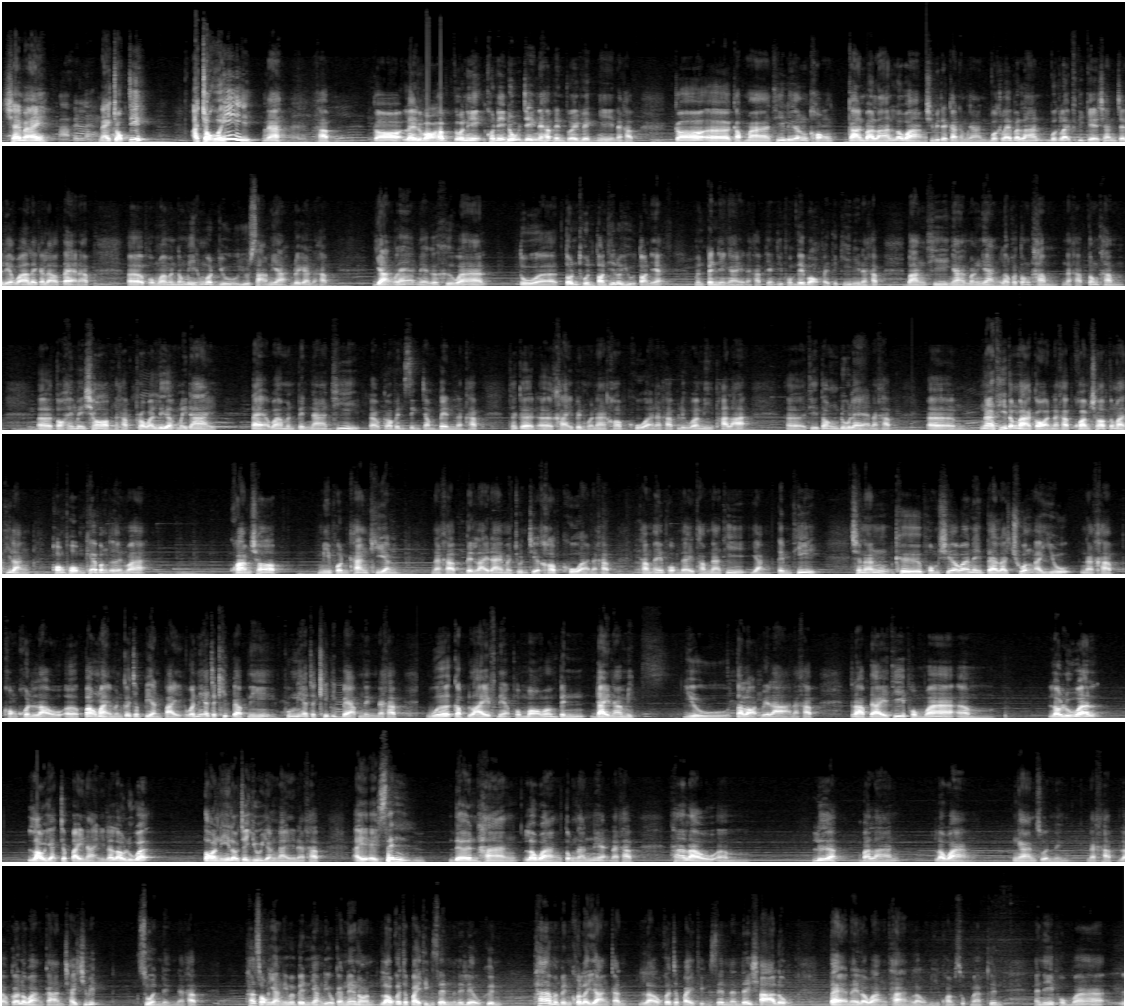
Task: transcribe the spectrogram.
ใช่ไหมป๋าเป็นไรไหนจกจิอะจกยนะครับ ก็เลยจะบอกครับตัวนี้คนนี้ดุจริงนะครับ เห็นตัวเล็กๆนี้นะครับ ก็เอ่อกลับมาที่เรื่องของการบาลานซ์ระหว่างชีวิตกับการทำงาน work life balance work life integration จะเรียกว่าอะไรก็แล้วแต่นะครับเออผมว่ามันต้องมีทั้งหมดอยู่อยู่ 3 อย่างด้วยกันนะครับ อย่างแรกเนี่ยก็คือว่าตัวต้นทุนตอนที่เราอยู่ตอนนี้มันเป็นยังไงนะครับ อย่างที่ผมได้บอกไปตะกี้นี้นะครับ บางทีงานบางอย่างเราก็ต้องทำนะครับ ต้องทำเอ่อต่อให้ไม่ชอบนะครับ เพราะว่าเลือกไม่ได้ แต่ว่ามันเป็นหน้าที่แล้วก็เป็นสิ่งจำเป็นนะครับ ถ้าเกิดเอ่อใครเป็นหัวหน้าครอบครัวนะครับ หรือว่ามีภาระเอ่อที่ต้องดูแลนะครับเอ่อหน้าที่ต้องมาก่อนนะครับ ความชอบต้องมาที่หลังของผมแค่บังเอิญว่า ความชอบมีผลข้างเคียงนะครับ เป็นรายได้มาจุนเจือครอบครัวนะครับทำให้ผมได้ทำหน้าที่อย่างเต็มที่ ฉะนั้นคือผมเชื่อว่าในแต่ละช่วงอายุนะครับของคนเราเเป้าหมายมันก็จะเปลี่ยนไป วันนี้อาจจะคิดแบบนี้ พรุ่งนี้อาจจะคิดอีกแบบหนึ่งนะครับ Work กับ Life เนี่ยผมมองว่ามันเป็นดินามิกอยู่ตลอดเวลานะครับ ตราบใดที่ผมว่าเเรารู้ว่าเราอยากจะไปไหน แล้วเรารู้ว่าตอนนี้เราจะอยู่ยังไงนะครับ ไอไอเส้นเดินทางระหว่างตรงนั้นเนี่ยนะครับ ถ้าเราเเลือกบาลานซ์ระหว่างงานส่วนหนึ่งนะครับ แล้วก็ระหว่างการใช้ชีวิตส่วนหนึ่งนะครับ ถ้าสองอย่างนี้มันเป็นอย่างเดียวกันแน่นอน เราก็จะไปถึงเส้นนั้นได้เร็วขึ้น ถ้ามันเป็นคนละอย่างกัน เราก็จะไปถึงเส้นนั้นได้ช้าลง แต่ในระหว่างทางเรามีความสุขมากขึ้น อันนี้ผมว่า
